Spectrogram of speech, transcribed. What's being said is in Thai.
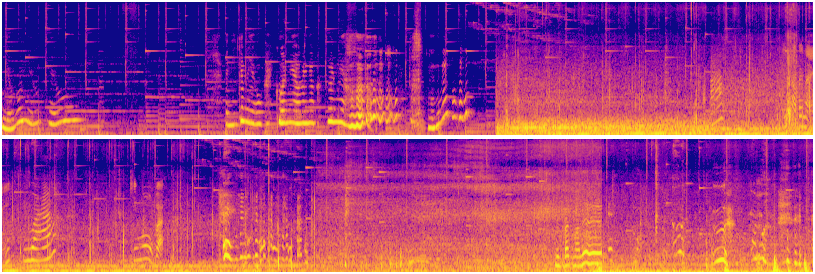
เนียวเหนียวเหนียว อันนี้ก็เหนียวกลัวเหนียวเลยเนี่ยกลัวเหนียวนี่ขาไปไหน ว้าขี้มูกอะหยุดบัดมาเลยอื้อในกีตาร์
